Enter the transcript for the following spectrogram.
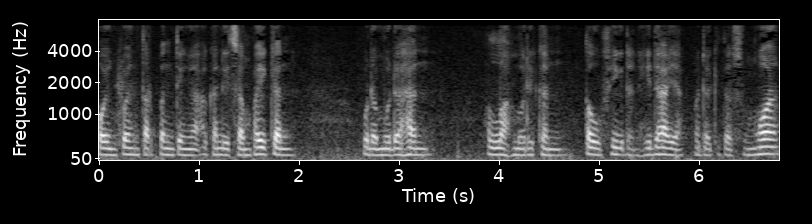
poin-poin terpenting yang akan disampaikan. Mudah-mudahan Allah memberikan taufik dan hidayah kepada kita semua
